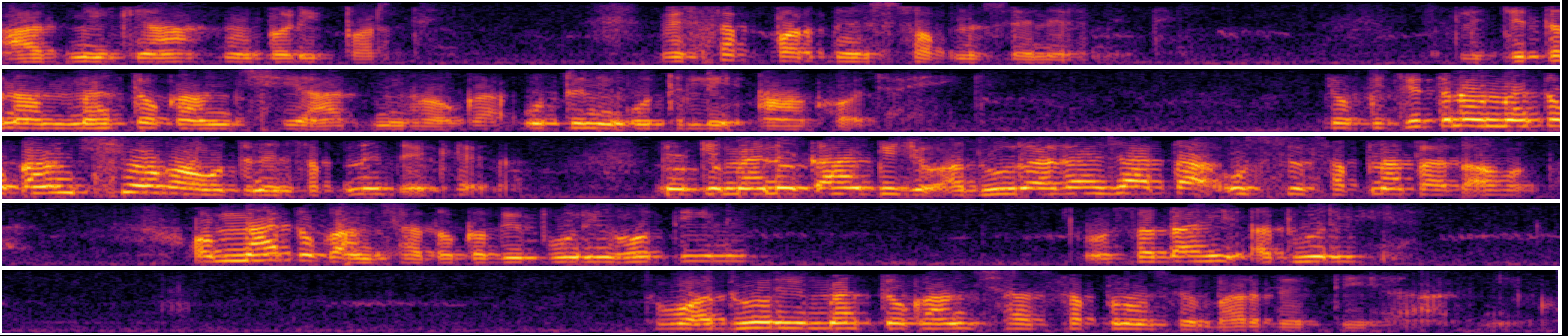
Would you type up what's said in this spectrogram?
आदमी की आँख में बड़ी परत वे सब पर्दे स्वप्न से निर्मित है इसलिए जितना महत्वाकांक्षी आदमी होगा, उतनी उतली आँख हो जाएगी। क्योंकि जितना महत्वाकांक्षी होगा, उतने सपने देखेगा। क्योंकि मैंने कहा कि जो अधूरा रह जाता, उससे सपना पैदा होता है। और महत्वाकांक्षा तो कभी पूरी होती नहीं। वो सदा ही अधूरी है। तो वो अधूरी महत्वाकांक्षा सपनों से भर देती है आदमी को।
